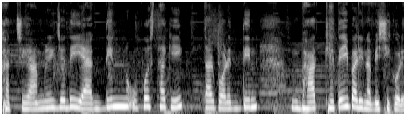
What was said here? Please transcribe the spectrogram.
খাচ্ছে। আমি যদি একদিন উপোস থাকি, তার পরের দিন ভাত খেতেই পারি না বেশি করে।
